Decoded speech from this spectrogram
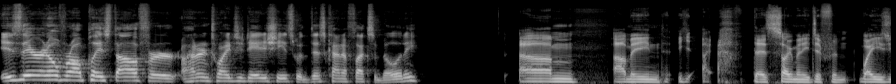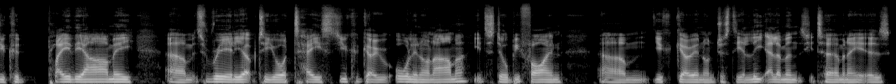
Is there an overall play style for 122 data sheets with this kind of flexibility? Um, I mean, there's so many different ways you could play the army. Um, it's really up to your taste. You could go all in on armor; you'd still be fine. Um, you could go in on just the elite elements, your Terminators,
